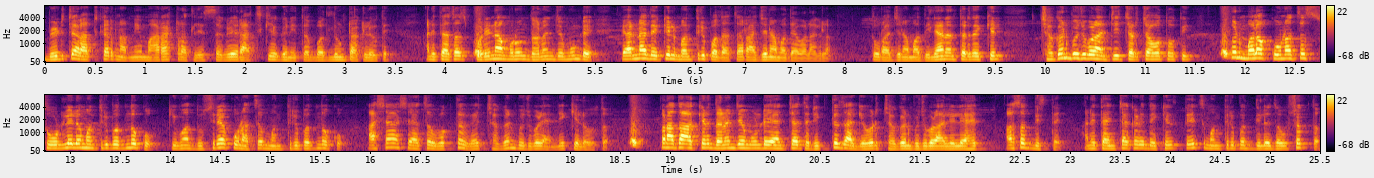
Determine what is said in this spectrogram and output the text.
बीडच्या राजकारणाने महाराष्ट्रातले सगळे राजकीय गणितं बदलून टाकले होते आणि त्याचाच परिणाम म्हणून धनंजय मुंडे यांना देखील मंत्रिपदाचा राजीनामा द्यावा लागला. तो राजीनामा दिल्यानंतर देखील छगन भुजबळांची चर्चा होत होती. पण मला कोणाचं सोडलेलं मंत्रिपद नको किंवा दुसऱ्या कोणाचं मंत्रिपद नको? अशा आशयाचं वक्तव्य छगन भुजबळ यांनी केलं होतं. पण आता अखेर धनंजय मुंडे यांच्याच रिक्त जागेवर छगन भुजबळ आलेले आहेत असंच दिसतंय. आणि त्यांच्याकडे देखील तेच मंत्रिपद दिलं जाऊ शकतं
